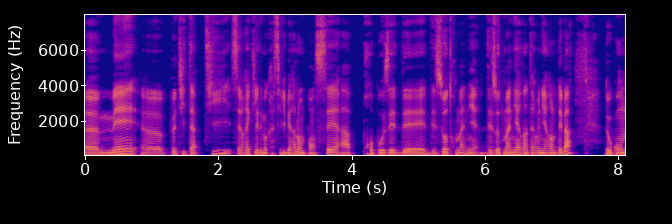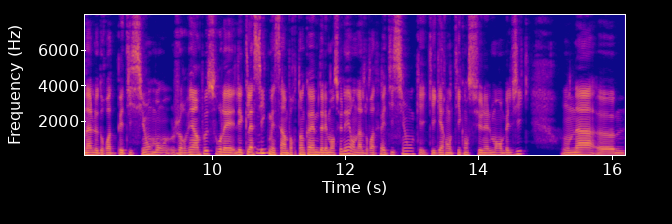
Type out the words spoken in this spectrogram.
Euh, mais euh, petit à petit, c'est vrai que les démocraties libérales ont pensé à proposer des, des autres manières, des autres manières d'intervenir dans le débat. Donc on a le droit de pétition. Bon, je reviens un peu sur les, les classiques, mais c'est important quand même de les mentionner. On a le droit de pétition qui est, qui est garanti constitutionnellement en Belgique. On a euh,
